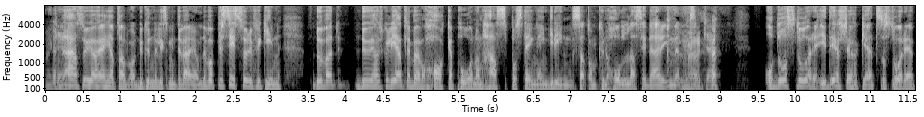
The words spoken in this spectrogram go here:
Nej, Alltså jag är helt allvar, du kunde liksom inte värja dig om. Det var precis så du fick in, du, var, du skulle egentligen behöva haka på någon hasp och stänga en grind så att de kunde hålla sig där inne. Liksom. Okej. Och då står det, i det köket så står det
